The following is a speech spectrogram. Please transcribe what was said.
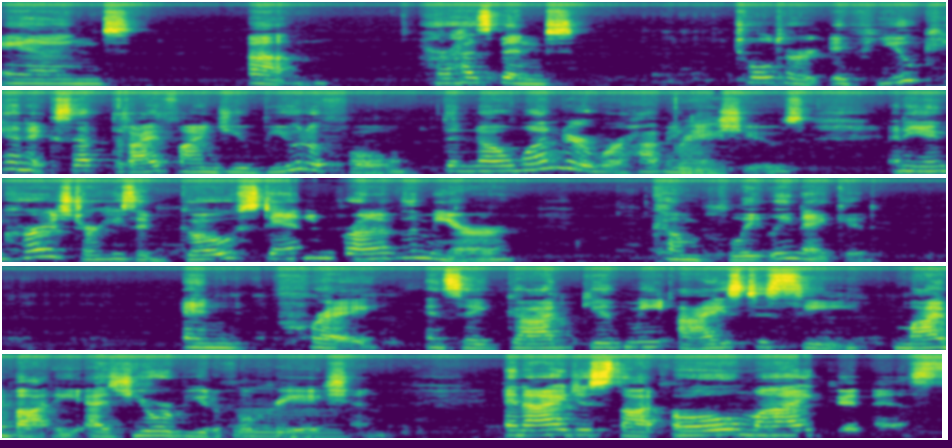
And um, her husband told her, if you can accept that I find you beautiful, then no wonder we're having right. issues. And he encouraged her, he said, go stand in front of the mirror completely naked and pray and say, God, give me eyes to see my body as your beautiful mm. creation. And I just thought, oh my goodness.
